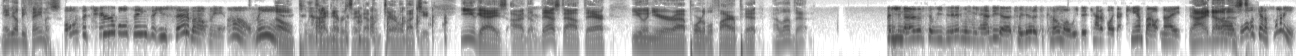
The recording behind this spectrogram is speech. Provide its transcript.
Maybe I'll be famous. All the terrible things that you said about me. Oh man. Oh please! I never say nothing terrible about you. You guys are the best out there. You and your uh, portable fire pit. I love that. You know, so we did when we had the uh, Toyota Tacoma. We did kind of like a camp out night. Yeah, I um, noticed. Uh, what was kind of funny?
